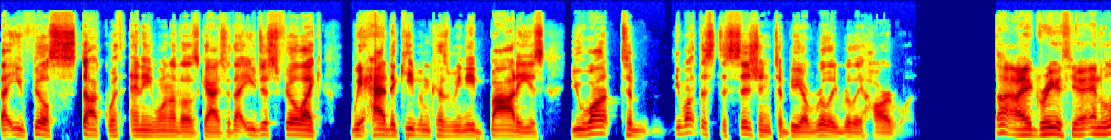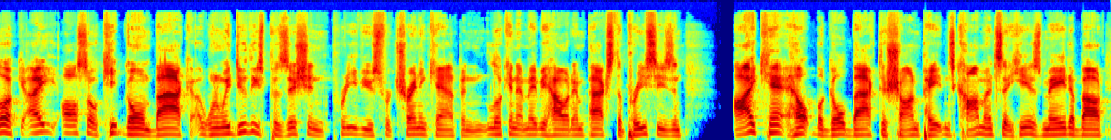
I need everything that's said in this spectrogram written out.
that you feel stuck with any one of those guys, or that you just feel like we had to keep them because we need bodies. You want to you want this decision to be a really, really hard one. I agree with you. And look, I also keep going back uh, when we do these position previews for training camp and looking at maybe how it impacts the preseason. I can't help but go back to Sean Payton's comments that he has made about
